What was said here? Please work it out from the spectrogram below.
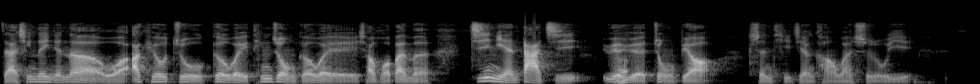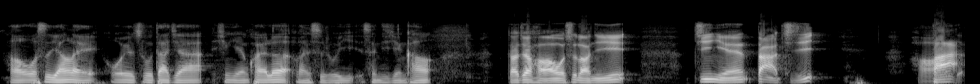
在新的一年呢，我阿 Q 祝各位听众、各位小伙伴们鸡年大吉，月月中标，身体健康，万事如意。好，我是杨磊，我也祝大家新年快乐，万事如意，身体健康。大家好，我是老倪，鸡年大吉。好八的，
